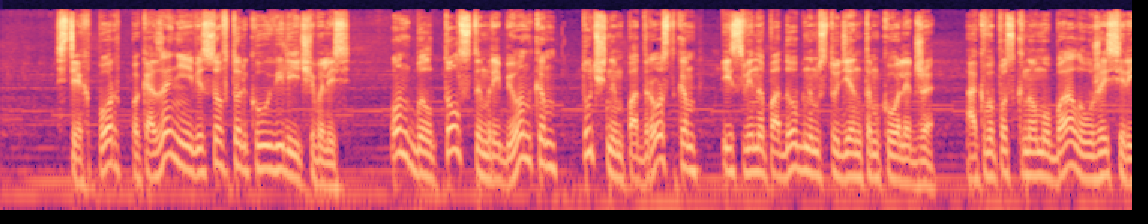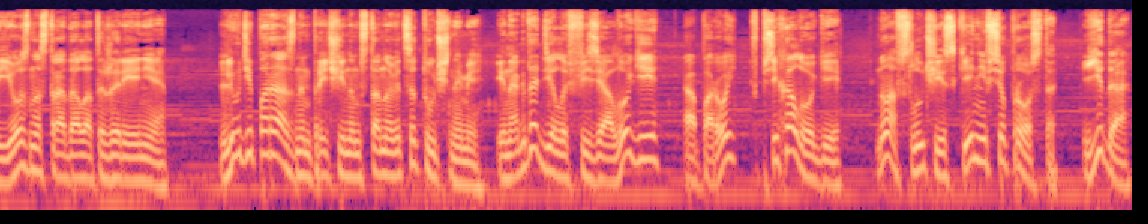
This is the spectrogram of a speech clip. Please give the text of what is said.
С тех пор показания весов только увеличивались. Он был толстым ребенком, тучным подростком и свиноподобным студентом колледжа, а к выпускному балу уже серьезно страдал от ожирения – Люди по разным причинам становятся тучными. Иногда дело в физиологии, а порой в психологии. Ну а в случае с Кенни все просто. Еда.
